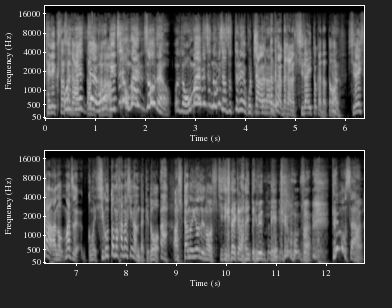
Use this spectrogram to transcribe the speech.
照れくささ俺があったから別にお前そうだよ。お前別に飲み誘ってねえよこっちったらだから例えばだから白井とかだと、うん。白井さんあのまずごめん仕事の話なんだけどあ明日の夜の7時ぐらいから空いてるって。でもさ、はい。でもさ、はい。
